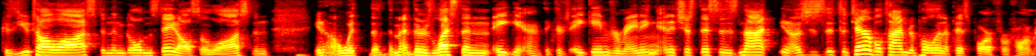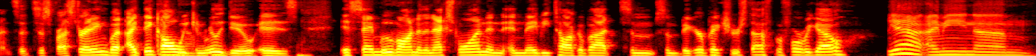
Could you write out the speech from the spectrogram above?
because Utah lost and then Golden State also lost. And, you know, with the, the there's less than eight, I think there's eight games remaining. And it's just, this is not, you know, it's just, it's a terrible time to pull in a piss poor performance. It's just frustrating. But I think all we can really do is, is say move on to the next one and, and maybe talk about some, some bigger picture stuff before we go. Yeah. I mean, um,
